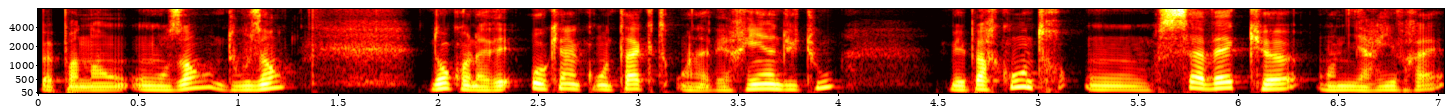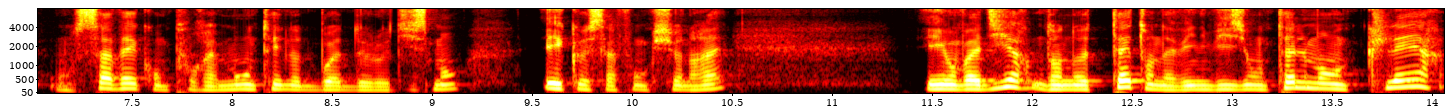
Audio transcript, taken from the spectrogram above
bah, pendant 11 ans, 12 ans. Donc on n'avait aucun contact, on n'avait rien du tout. Mais par contre, on savait qu'on y arriverait, on savait qu'on pourrait monter notre boîte de lotissement et que ça fonctionnerait. Et on va dire, dans notre tête, on avait une vision tellement claire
